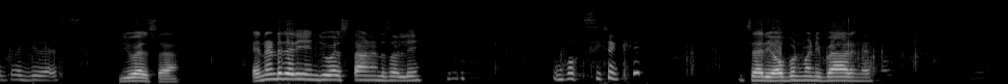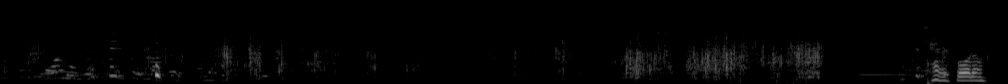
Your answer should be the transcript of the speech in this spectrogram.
ஏதோ ஜுவல்ஸ் ஜுவல்ஸா என்னன்னு தெரியும் ஜுவல்ஸ் தானு சொல்லி? பாக்ஸ் இருக்கு. சரி ஓபன் பண்ணி பாருங்க. சரி போடும்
